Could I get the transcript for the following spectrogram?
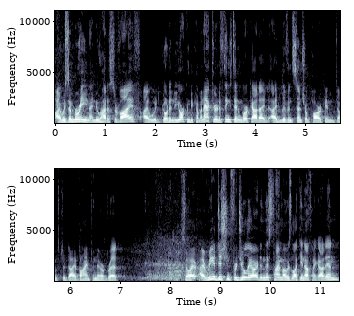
I, was a Marine. I knew how to survive. I would go to New York and become an actor, and if things didn't work out, I'd, I'd live in Central Park and dumpster dive behind Panera Bread. so I, I re auditioned for Juilliard, and this time I was lucky enough I got in.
